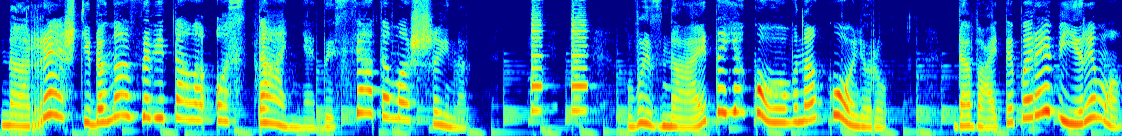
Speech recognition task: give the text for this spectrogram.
Нарешті до нас завітала остання десята машина. Ви знаєте, якого вона кольору? Давайте перевіримо.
